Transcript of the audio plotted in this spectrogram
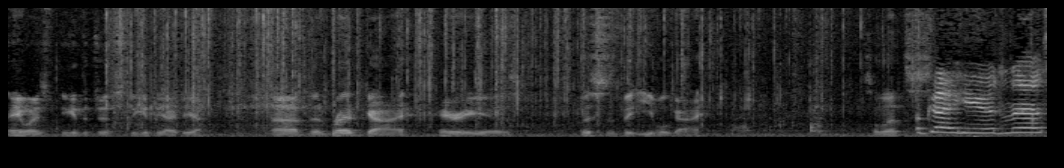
Anyways, you get the gist. You get the idea. Uh, the red guy, here he is. This is the evil guy. So let's. Okay, here's this.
